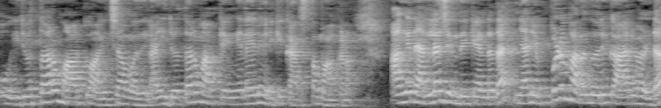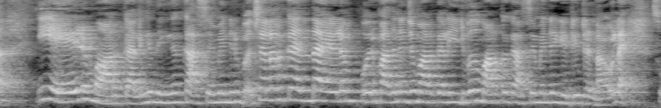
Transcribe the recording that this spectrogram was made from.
ഓ ഇരുപത്താറ് മാർക്ക് വാങ്ങിച്ചാൽ മതി. ആ ഇരുപത്താറ് മാർക്ക് എങ്ങനെയും എനിക്ക് കരസ്ഥമാക്കണം. അങ്ങനെയല്ല ചിന്തിക്കേണ്ടത്. ഞാൻ എപ്പോഴും പറയുന്ന ഒരു കാര്യമുണ്ട്. ഈ ഏഴ് മാർക്ക് അല്ലെങ്കിൽ നിങ്ങൾക്ക് അസൈൻമെന്റിന് ചിലർക്ക് എന്തായാലും ഒരു പതിനഞ്ച് മാർക്ക് അല്ലെങ്കിൽ ഇരുപത് മാർക്കൊക്കെ അസൈൻമെന്റിന് കിട്ടിയിട്ടുണ്ടാവും അല്ലേ? സോ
